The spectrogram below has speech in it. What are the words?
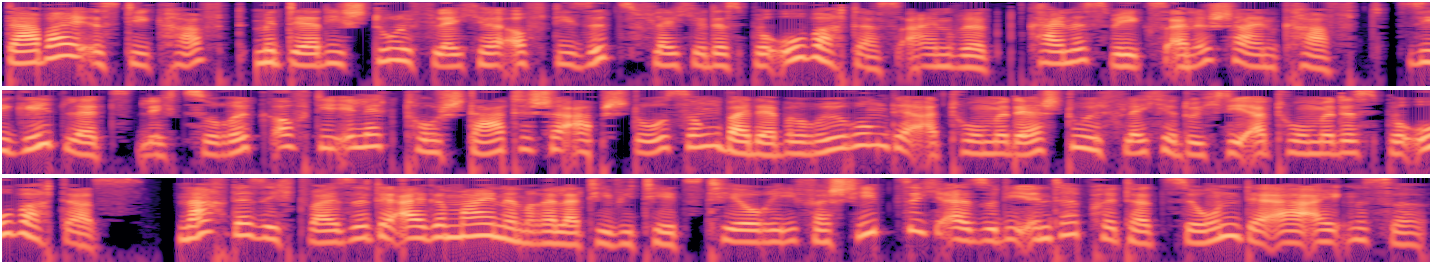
Dabei ist die Kraft, mit der die Stuhlfläche auf die Sitzfläche des Beobachters einwirkt, keineswegs eine Scheinkraft. Sie geht letztlich zurück auf die elektrostatische Abstoßung bei der Berührung der Atome der Stuhlfläche durch die Atome des Beobachters. Nach der Sichtweise der allgemeinen Relativitätstheorie verschiebt sich also die Interpretation der Ereignisse,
